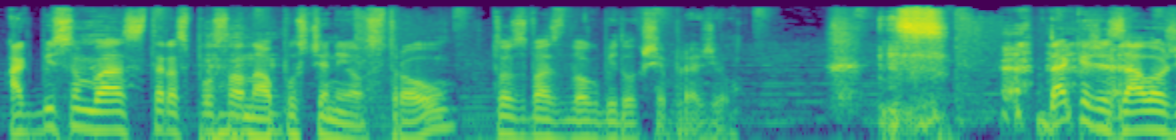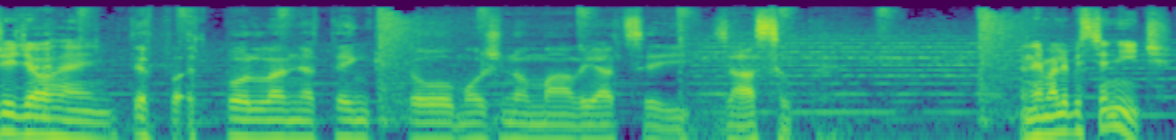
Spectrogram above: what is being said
Ak by som vás teraz poslal na opustený ostrov, to z vás dvoch by dlhšie prežil. Také, že založiť oheň. Podľa mňa ten, kto možno má viacej zásob. Nemali by ste nič.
